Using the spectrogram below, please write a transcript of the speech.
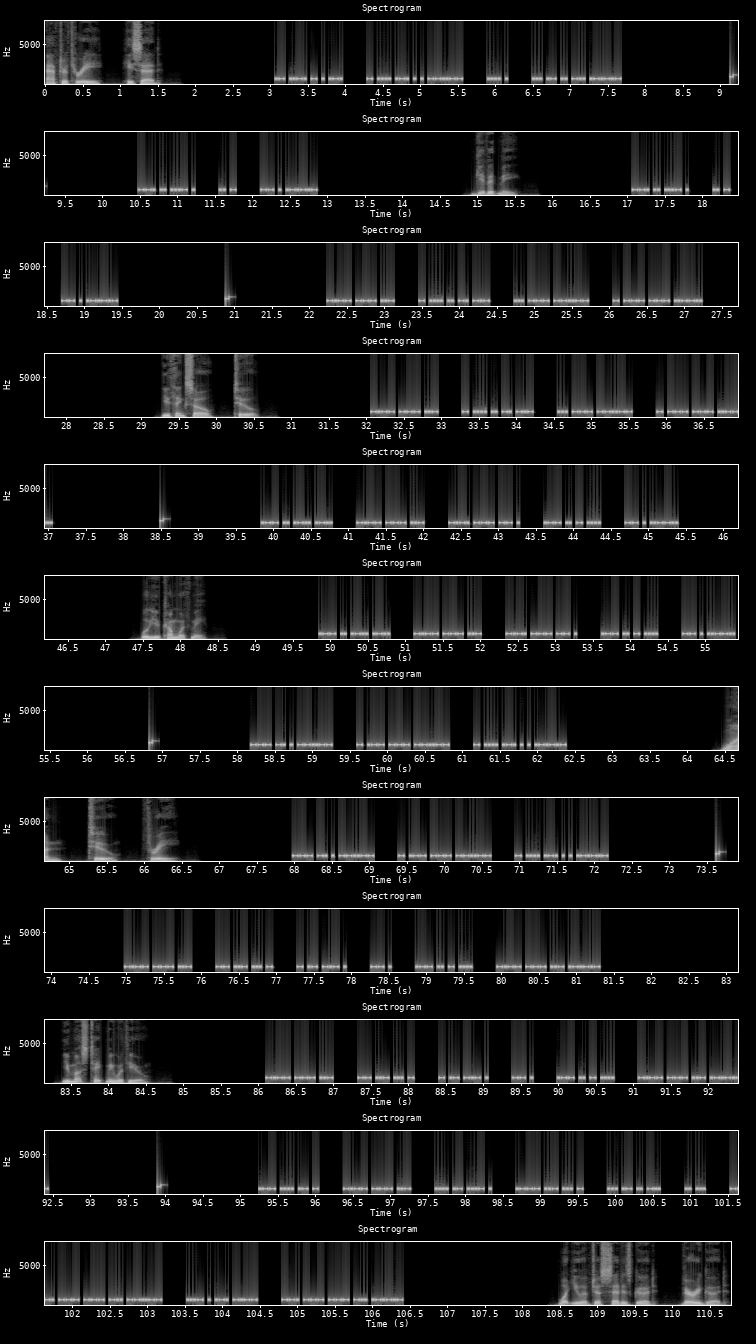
After three, he said. Give it me. You think so, too? Will you come with me? One, two, three. You must take me with you. What you have just said is good, very good.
